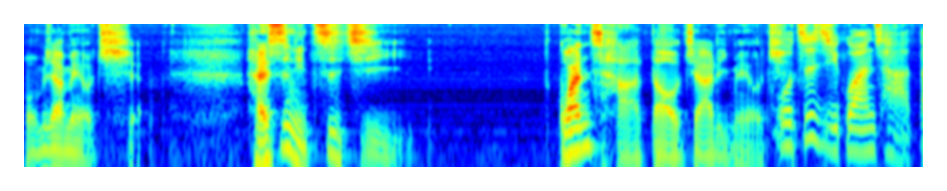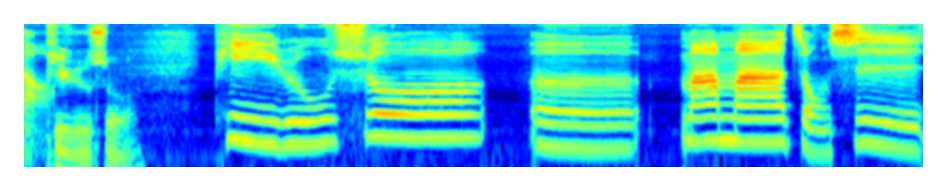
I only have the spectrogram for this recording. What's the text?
我们家没有钱，还是你自己观察到家里没有钱？我自己观察到，譬如说，譬如说，呃。妈妈总是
